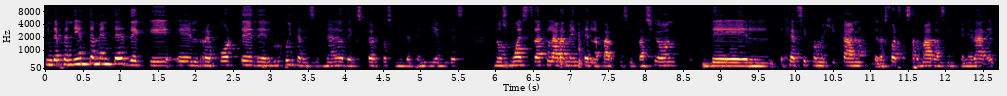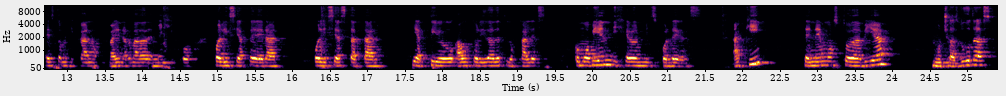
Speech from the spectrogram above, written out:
Independientemente de que el reporte del Grupo Interdisciplinario de Expertos Independientes nos muestra claramente la participación del ejército mexicano, de las Fuerzas Armadas en general, ejército mexicano, Marina Armada de México, Policía Federal, Policía Estatal y activo, autoridades locales, como bien dijeron mis colegas. Aquí tenemos todavía muchas dudas,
